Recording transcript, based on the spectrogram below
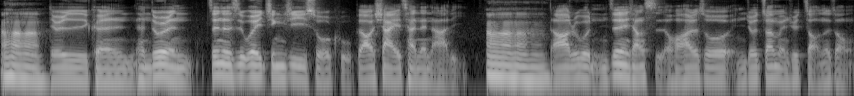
嗯哼哼，就是可能很多人真的是为经济所苦，不知道下一餐在哪里。嗯然后如果你真的想死的话，他就说你就专门去找那种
